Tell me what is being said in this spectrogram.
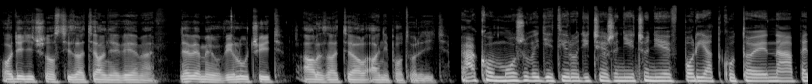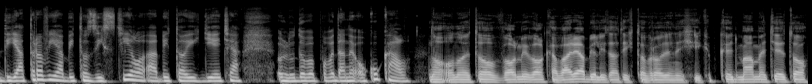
o dedičnosti zatiaľ nevieme. Nevieme ju vylúčiť, ale zatiaľ ani potvrdiť. Ako môžu vedieť tí rodičia, že niečo nie je v poriadku? To je na pediatrovi, aby to zistil, aby to ich dieťa ľudovo povedané okúkal? No ono je to veľmi veľká variabilita týchto vrodených chýb. Keď máme tieto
